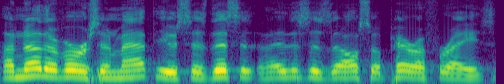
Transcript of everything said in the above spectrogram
another verse in Matthew. It says this is this is also a paraphrase.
